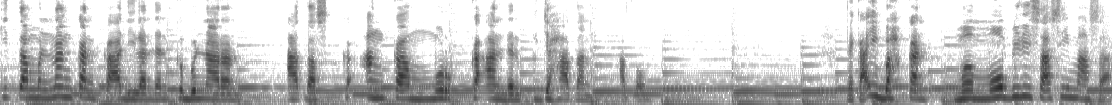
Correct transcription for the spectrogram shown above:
kita menangkan keadilan dan kebenaran atas keangka murkaan dan kejahatan atom. PKI bahkan memobilisasi massa,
